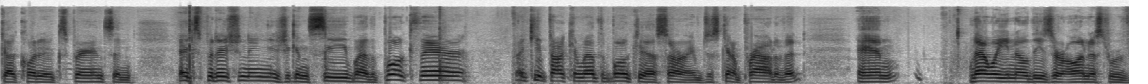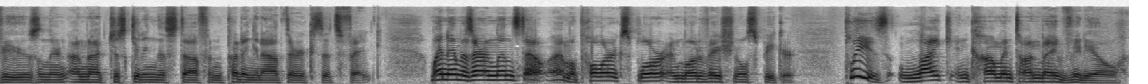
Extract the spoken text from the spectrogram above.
got quite an experience in expeditioning, as you can see by the book there. I keep talking about the book. Yeah, sorry, I'm just kind of proud of it. And that way you know these are honest reviews and I'm not just getting this stuff and putting it out there because it's fake. My name is Aaron Linsdau. I'm a polar explorer and motivational speaker. Please like and comment on my video.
